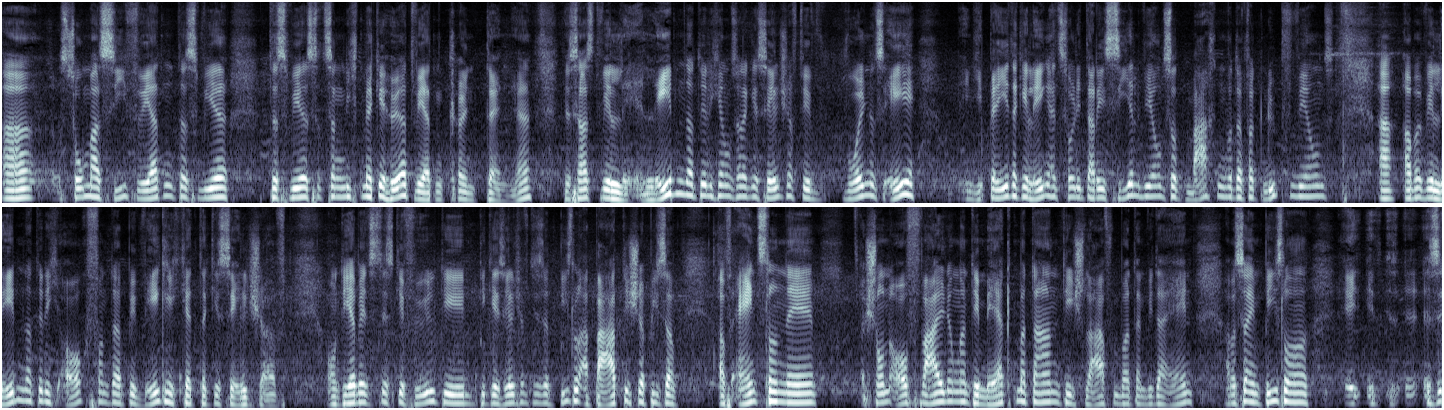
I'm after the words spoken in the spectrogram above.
äh, so massiv werden, dass wir, dass wir sozusagen nicht mehr gehört werden könnten. Das heißt, wir leben natürlich in unserer Gesellschaft, wir wollen uns eh bei jeder Gelegenheit solidarisieren wir uns und machen oder verknüpfen wir uns. Äh, aber wir leben natürlich auch von der Beweglichkeit der Gesellschaft. Und ich habe jetzt das Gefühl, die, die Gesellschaft ist ein bisschen apathischer, bis auf, auf einzelne schon Aufwallungen, die merkt man dann, die schlafen wir dann wieder ein. Aber so ein bisschen, also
